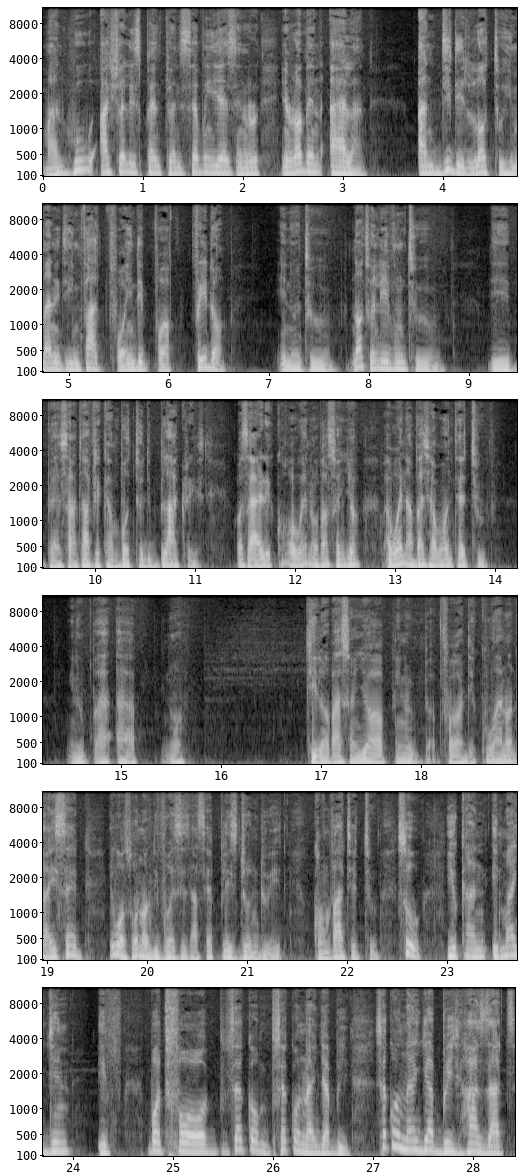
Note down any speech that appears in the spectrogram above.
man who actually spent 27 years in in Robben Island and did a lot to humanity. In fact, for inde- for freedom, you know, to not only even to the South African but to the black race. Because I recall when Obasanjo, uh, when Abacha wanted to, you know, uh, uh, you know, kill Obasanjo, you know, for the coup and all that. He said it was one of the voices that said, "Please don't do it. Convert it to." So you can imagine if, but for second second Niger Bridge, second Niger Bridge has that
